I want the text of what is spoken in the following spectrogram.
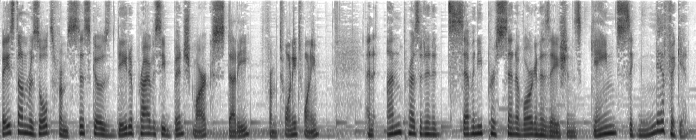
Based on results from Cisco's Data Privacy Benchmark study from 2020, an unprecedented 70% of organizations gained significant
